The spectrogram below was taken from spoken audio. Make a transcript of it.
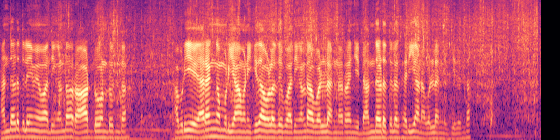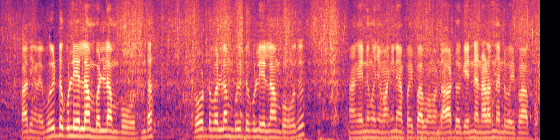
அந்த இடத்துலையுமே பார்த்தீங்கன்னா ஒரு ஆட்டோ இருந்தால் அப்படியே இறங்க முடியாமல் நிற்கிது அவ்வளோது பார்த்தீங்கன்னா வெள்ளம் நிறைஞ்சிட்டு அந்த இடத்துல சரியான வெள்ளம் நிற்கிதுந்தா பார்த்தீங்களா வீட்டுக்குள்ளே எல்லாம் வெள்ளம் போகுதுந்தா ரோட்டு வெள்ளம் வீட்டுக்குள்ளே எல்லாம் போகுது. நாங்கள் இன்னும் கொஞ்சம் வாங்கினா போய் பார்ப்போம். அந்த ஆட்டோக்கு என்ன நடந்துட்டு போய் பார்ப்போம்.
